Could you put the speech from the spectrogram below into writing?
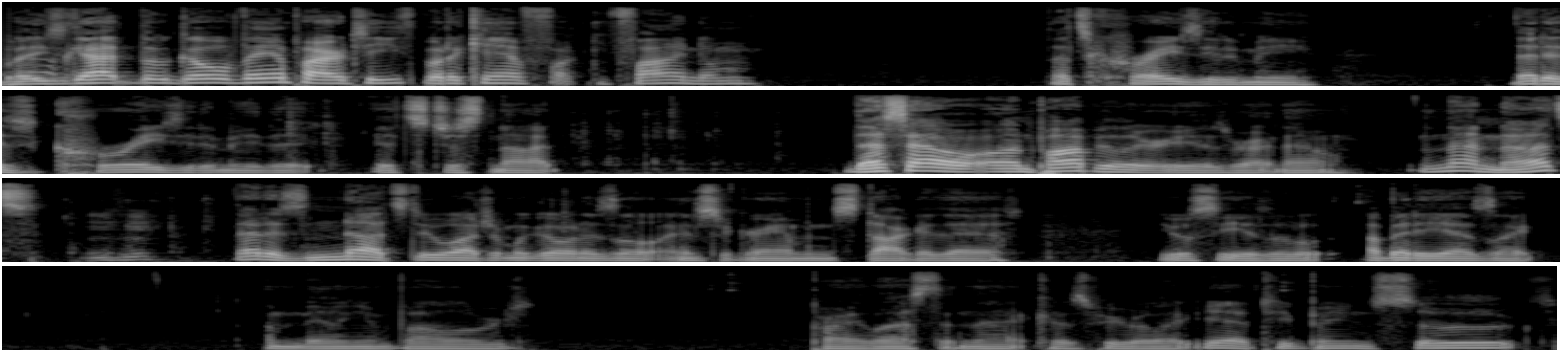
But he's got the gold vampire teeth, but I can't fucking find them. That's crazy to me. That is crazy to me that it's just not. That's how unpopular he is right now. Isn't that nuts? Mm-hmm. That is nuts. Do watch him go on his little Instagram and stalk his ass. You'll see his little. I bet he has like a million followers. Probably less than that because people are like, "Yeah, T Pain sucks,"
